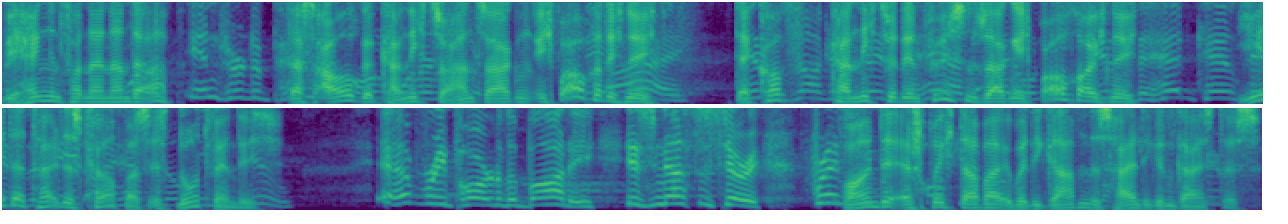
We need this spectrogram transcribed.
Wir hängen voneinander ab. Das Auge kann nicht zur Hand sagen, ich brauche dich nicht. Der Kopf kann nicht zu den Füßen sagen, ich brauche euch nicht. Jeder Teil des Körpers ist notwendig. Freunde, er spricht dabei über die Gaben des Heiligen Geistes.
